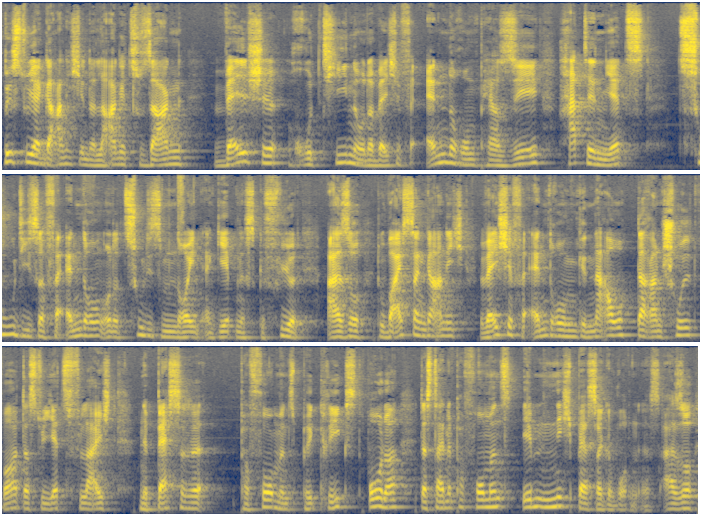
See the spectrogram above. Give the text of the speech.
bist du ja gar nicht in der Lage zu sagen, welche Routine oder welche Veränderung per se hat denn jetzt zu dieser Veränderung oder zu diesem neuen Ergebnis geführt. Also du weißt dann gar nicht, welche Veränderung genau daran schuld war, dass du jetzt vielleicht eine bessere Performance kriegst oder dass deine Performance eben nicht besser geworden ist. Also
